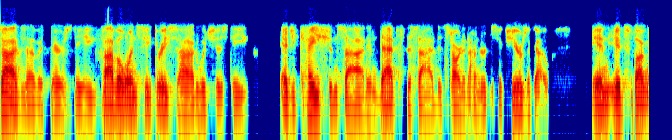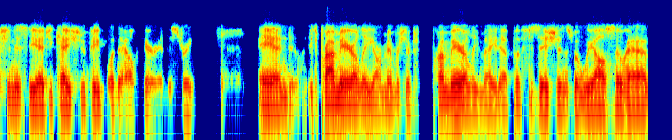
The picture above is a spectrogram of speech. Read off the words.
sides of it. There's the 501c3 side, which is the education side, and that's the side that started 106 years ago. And its function is the education of people in the healthcare industry. And it's primarily, our membership's primarily made up of physicians, but we also have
